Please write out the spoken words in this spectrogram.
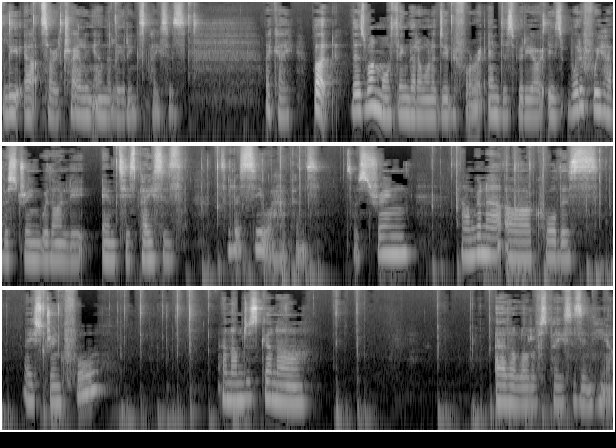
lead, uh, sorry, trailing and the leading spaces. Okay, but there's one more thing that I want to do before I end this video is what if we have a string with only empty spaces? So let's see what happens. So string I'm gonna uh, call this a string 4 and I'm just gonna add a lot of spaces in here.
